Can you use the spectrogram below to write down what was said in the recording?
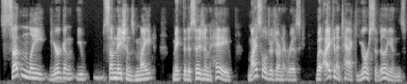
suddenly you're going to you some nations might make the decision hey my soldiers aren't at risk but i can attack your civilians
